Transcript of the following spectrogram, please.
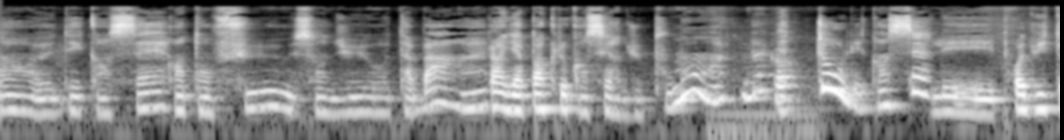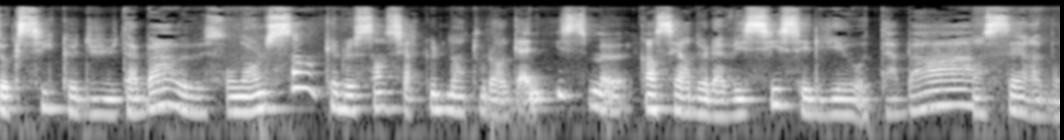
euh, des cancers, quand on fume, sont dus au tabac. Hein. Alors, il n'y a pas que le cancer du poumon. Hein. D'accord. tous les cancers. Les produits toxiques du tabac sont dans le sang que le sang circule dans tout l'organisme. Cancer de la vessie, c'est lié au tabac. Cancer bon,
